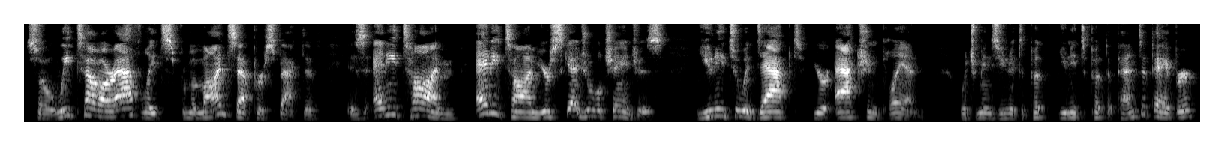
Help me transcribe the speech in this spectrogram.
So we tell our athletes from a mindset perspective is anytime, anytime your schedule changes, you need to adapt your action plan, which means you need to put you need to put the pen to paper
